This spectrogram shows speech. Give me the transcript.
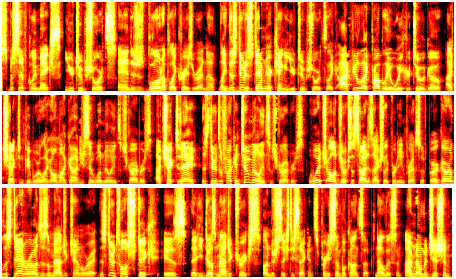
specifically makes YouTube shorts and is just blowing up like crazy right now. Like this dude is damn near king of YouTube shorts. Like I feel like probably a week or two ago I checked and people were like, "Oh my god, you said one million subscribers." I checked today, this dude's a fucking two million subscribers. Which, all jokes aside, is actually pretty impressive. But regardless, Dan Rhodes is a magic channel, right? This dude's whole shtick is that he does magic tricks under 60 seconds. Pretty simple concept. Now listen, I'm no magician.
